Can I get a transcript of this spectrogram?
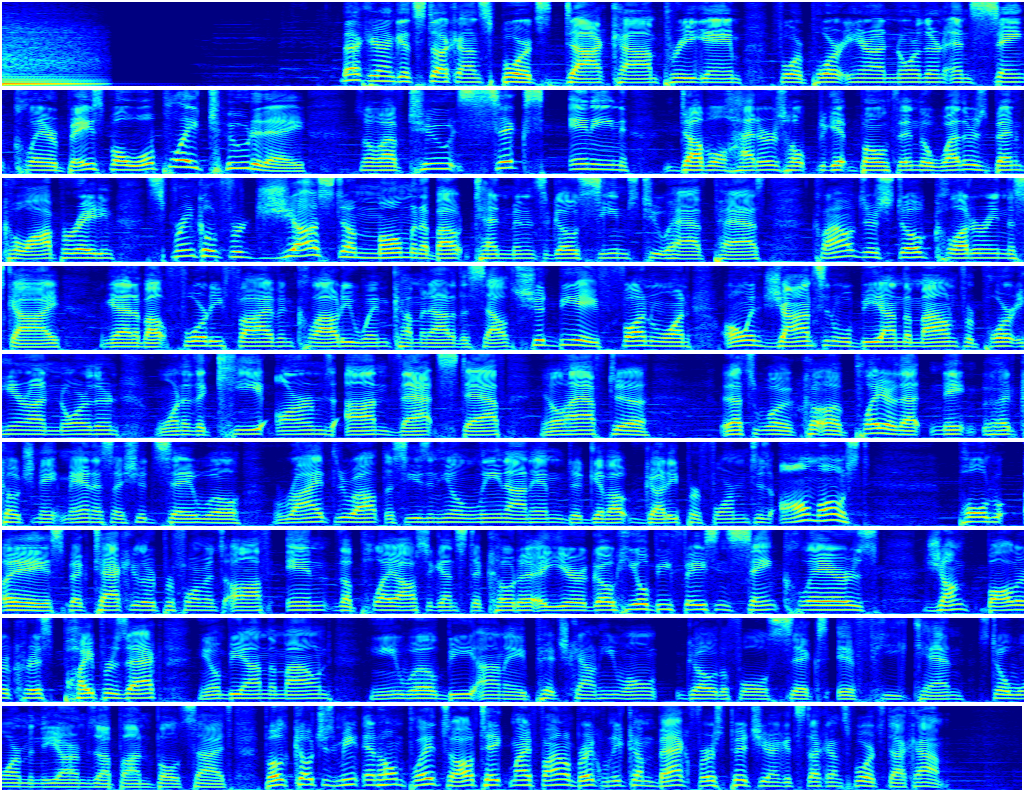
Back here on GetStuckOnSports.com pregame for Port Huron Northern and St. Clair baseball. We'll play two today. So we'll have two six inning double headers. Hope to get both in. The weather's been cooperating. Sprinkled for just a moment about 10 minutes ago. Seems to have passed. Clouds are still cluttering the sky. Again, about 45 and cloudy wind coming out of the south. Should be a fun one. Owen Johnson will be on the mound for Port Huron Northern, one of the key arms on that staff. He'll have to that's what a player that Nate head coach Nate Manis, I should say, will ride throughout the season. He'll lean on him to give out gutty performances. Almost pulled a spectacular performance off in the playoffs against Dakota a year ago. He'll be facing St. Clair's junk baller Chris Piperzak. He'll be on the mound. He will be on a pitch count. He won't go the full six if he can. Still warming the arms up on both sides. Both coaches meeting at home plate, so I'll take my final break when we come back. First pitch here and Get Stuck on GetStuckOnSports.com.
